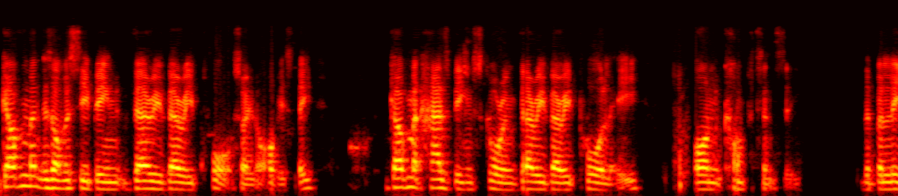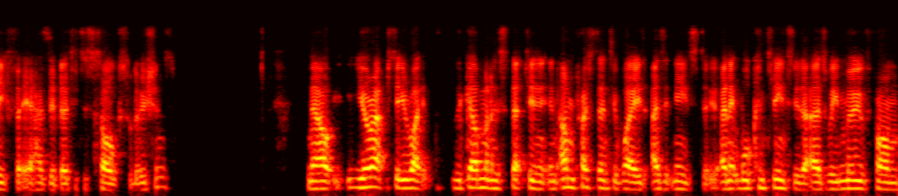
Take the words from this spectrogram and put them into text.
Government has obviously been very, very poor. Sorry, not obviously. Government has been scoring very, very poorly on competency, the belief that it has the ability to solve solutions. Now, you're absolutely right. The government has stepped in in unprecedented ways as it needs to, and it will continue to do that as we move from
